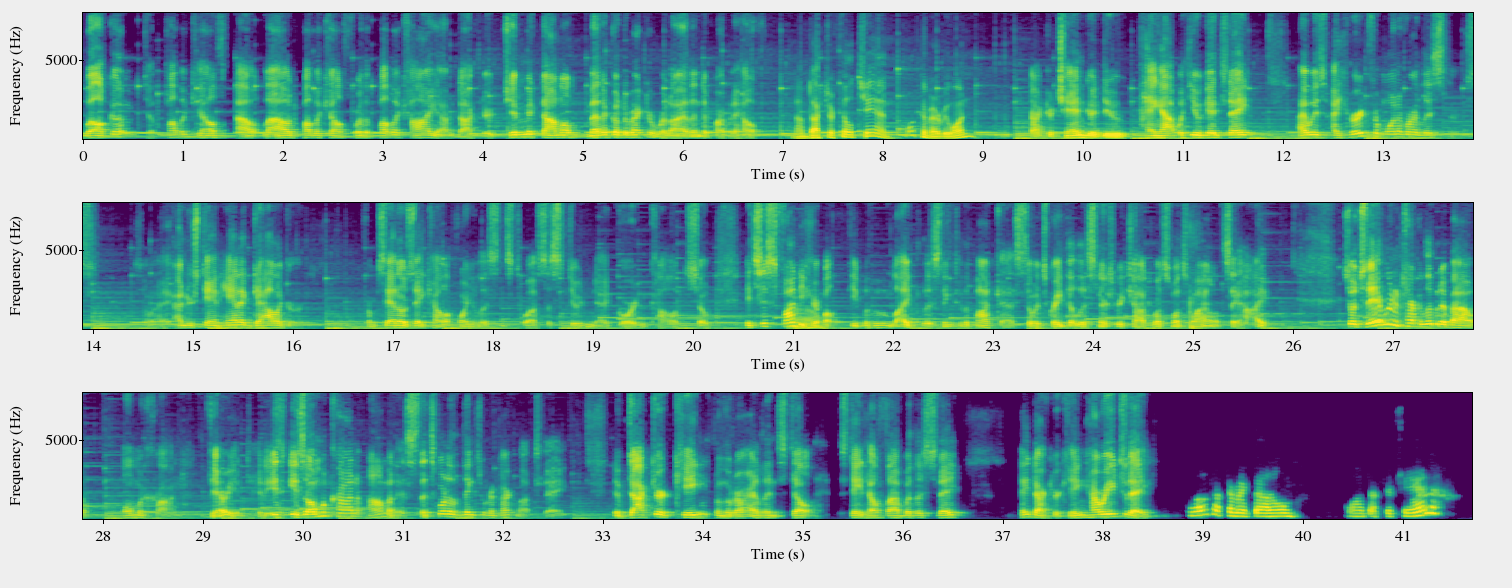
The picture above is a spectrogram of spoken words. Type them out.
Welcome to Public Health Out Loud, Public Health for the Public. Hi, I'm Dr. Jim McDonald, Medical Director, Rhode Island Department of Health. And I'm Dr. Phil Chan. Welcome, everyone. Dr. Chan, good to hang out with you again today. I was I heard from one of our listeners. So I understand Hannah Gallagher from San Jose, California listens to us, a student at Gordon College. So it's just fun to hear about people who like listening to the podcast. So it's great that listeners reach out to us once in a while and say hi. So today we're going to talk a little bit about Omicron variant. Is, is Omicron ominous? That's one of the things we're going to talk about today. We have Dr. King from the Rhode Island State Health Lab with us today. Hey, Dr. King, how are you today? Hello, Dr. McDonald. Hello, Dr. Chan.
